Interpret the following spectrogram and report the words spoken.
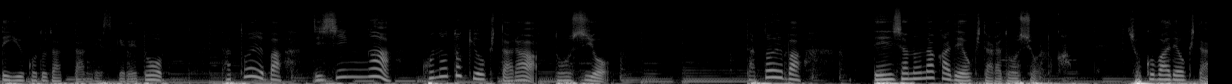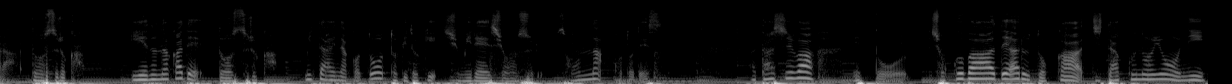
ていうことだったんですけれど例えば地震がこの時起きたらどうしよう。例えば電車の中で起きたらどうしようとか職場で起きたらどうするか家の中でどうするかみたいなことを時々シミュレーションする。そんなことです。私は、えっと、職場であるとか自宅のように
